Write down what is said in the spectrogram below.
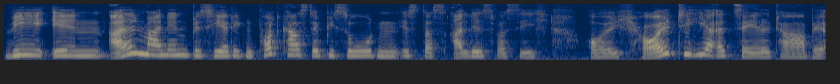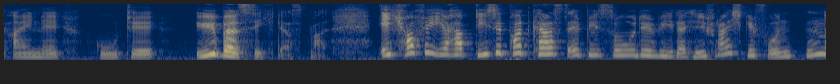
Wie in allen meinen bisherigen Podcast-Episoden ist das alles, was ich euch heute hier erzählt habe, eine gute Übersicht erstmal. Ich hoffe, ihr habt diese Podcast-Episode wieder hilfreich gefunden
